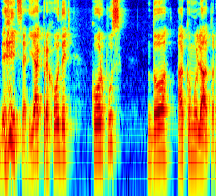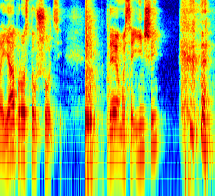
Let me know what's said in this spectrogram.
Дивіться, як приходить корпус до акумулятора. Я просто в шоці. Дивимося інший.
